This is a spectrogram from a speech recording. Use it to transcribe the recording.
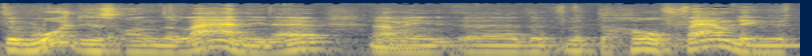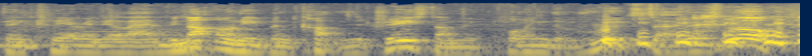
the wood is on the land. You know, Yeah. I mean, uh, the, with the whole family, we've been clearing the land. We've not only been cutting the trees down, we're pulling the roots out as well.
